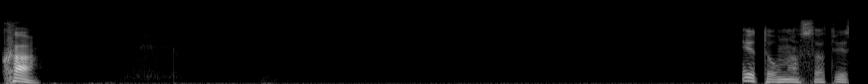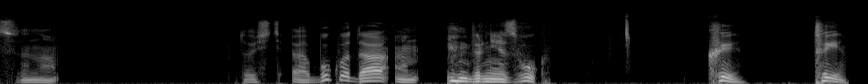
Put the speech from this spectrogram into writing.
К. Это у нас, соответственно, то есть э, буква, да, э, вернее звук к, ты.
